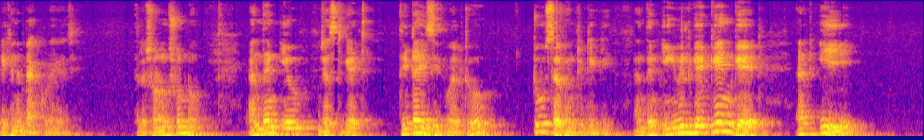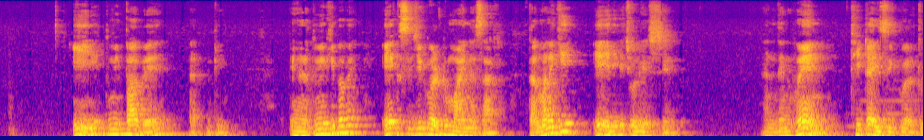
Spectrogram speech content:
এখানে ব্যাক করে গেছে। তাহলে স্মরণ শূন্য। And then you just get theta is to to 270 degree and then you will again get at E E তুমি পাবে অ্যাট আহ, তুমি কী পাবে? X is equal to minus R তার মানে কি? এ এদিকে চলে এসছে। And then when theta is equal to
